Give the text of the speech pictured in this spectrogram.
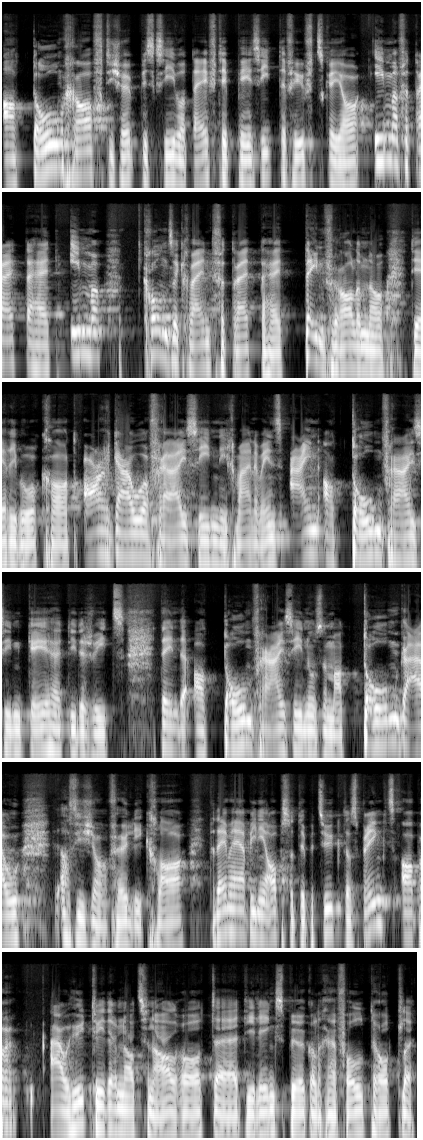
Atomkraft ist etwas gewesen, was die FDP seit den 50er Jahren immer vertreten hat, immer konsequent vertreten hat, dann vor allem noch Thierry Burkhardt, Aargauer Freisinn. Ich meine, wenn es ein Atomfreisinn gegeben hat in der Schweiz, dann der Atomfreisinn aus dem Atomgau. Das ist ja völlig klar. Von dem her bin ich absolut überzeugt, das bringt's. Aber auch heute wieder im Nationalrat, äh, die linksbürgerlichen Volltrottel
